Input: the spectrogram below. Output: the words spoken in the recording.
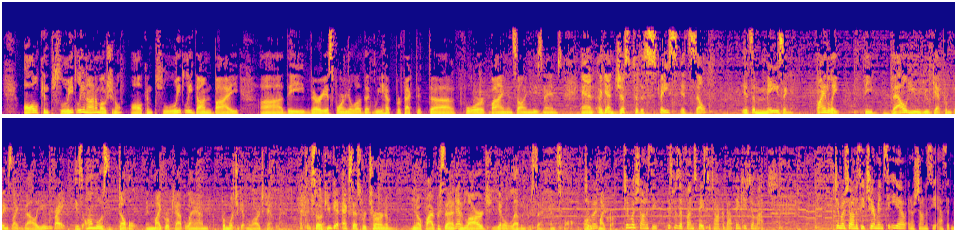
All completely non-emotional, all completely done by uh, the various formula that we have perfected uh, for buying and selling these names. And again, just to the space itself, it's amazing. Finally, the value you get from things like value Right. is almost double in micro cap land from what you get in large cap land. That's So if you get excess return of you know, 5% Yep. in large, you get 11% in small or Jim O- micro. Jim O'Shaughnessy, this was a fun space to talk about. Thank you so much. Jim O'Shaughnessy, Chairman, CEO at O'Shaughnessy Asset Management.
